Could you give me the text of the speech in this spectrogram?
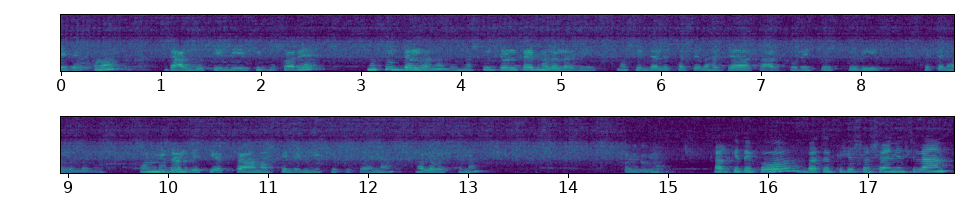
এই দেখো, ডাল বসিয়ে দিয়েছি কুকারে। মুসুর ডাল বানাবো। মুসুর ডালটাই ভালো লাগে। মুসুর ডালের সাথে ভাজা, তারপরে চচ্চড়ি, খেতে ভালো লাগে। অন্য ডাল বেশি একটা আমার ছেলে মেয়ে খেতে চায় না, ভালোবাসে না। কালকে দেখো, বাজার থেকে শশা এনেছিলাম।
